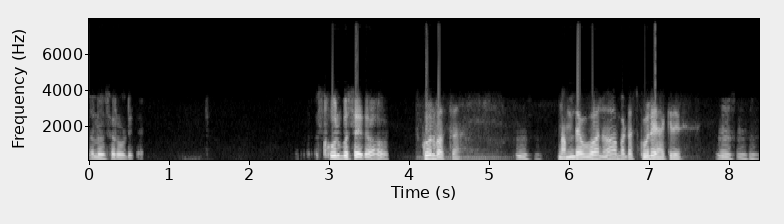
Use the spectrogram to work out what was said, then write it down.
ಹನ್ನೊಂದು ಸಾವಿರ ಹೊಡಿದೆ ಸ್ಕೂಲ್ ಬಸ್ ಇದು? School bus hmm hmm. ನಮ್ಮದೇ ಓನು ಬಟ್ ಸ್ಕೂಲೇ ಹಾಕಿದ್ದೀವಿ ಹ್ಮ್ ಹ್ಮ್ ಹ್ಮ್.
